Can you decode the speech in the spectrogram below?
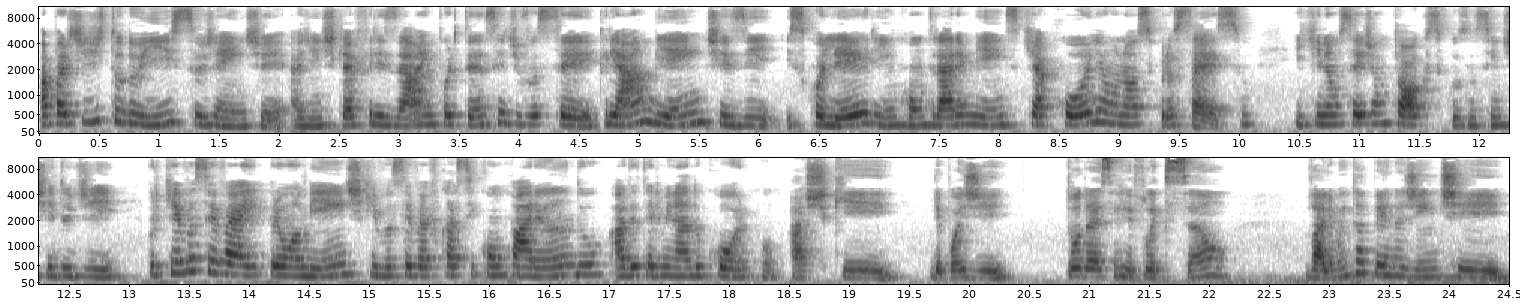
A partir de tudo isso, gente, a gente quer frisar a importância de você criar ambientes e escolher e encontrar ambientes que acolham o nosso processo e que não sejam tóxicos no sentido de por que você vai para um ambiente que você vai ficar se comparando a determinado corpo? Acho que depois de toda essa reflexão, vale muito a pena a gente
